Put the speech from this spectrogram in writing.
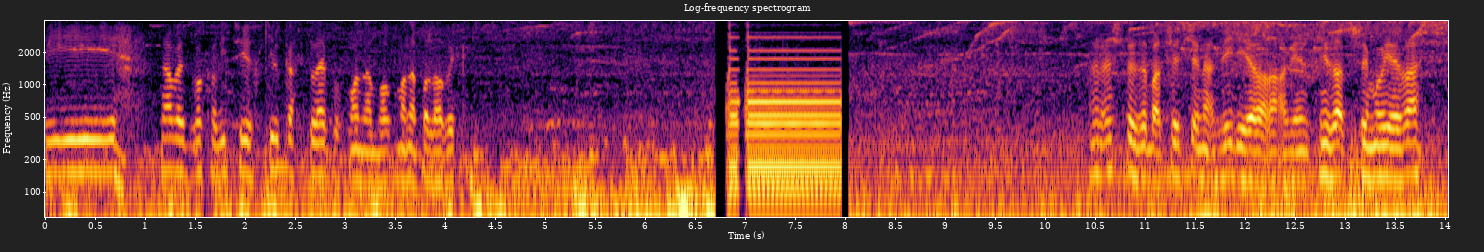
i nawet w okolicy jest kilka sklepów mono- monopolowych. Resztę zobaczycie na video, a więc nie zatrzymuję Was.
